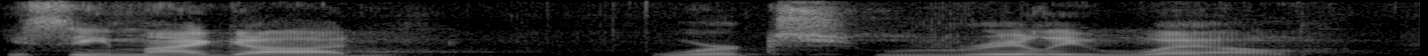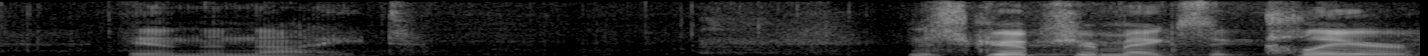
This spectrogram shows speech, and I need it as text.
You see, my God works really well in the night. The scripture makes it clear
